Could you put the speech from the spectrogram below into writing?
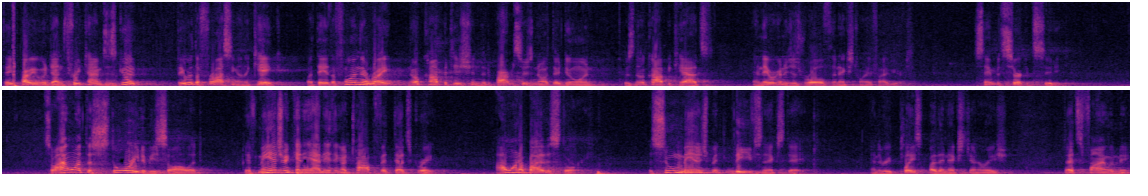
They probably would have done three times as good. They were the frosting on the cake. But they had the formula right, no competition. The department stores know what they're doing. There was no copycats. And they were going to just roll for the next 25 years. Same with Circuit City. So I want the story to be solid. If management can add anything on top of it, that's great. I want to buy the story. Assume management leaves the next day and they're replaced by the next generation. That's fine with me.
